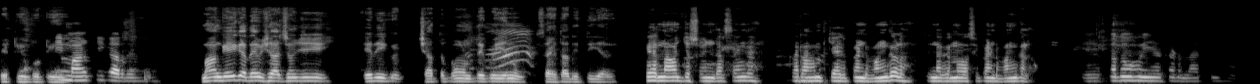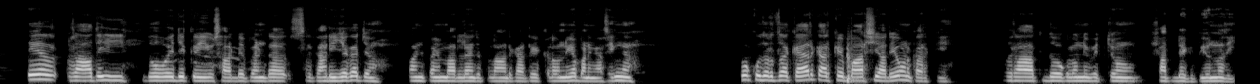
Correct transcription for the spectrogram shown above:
ਪੇਟੀਆਂ ਕੀ ਪੋਟੀਆਂ ਮੰਗ ਕੀ ਕਰਦੇ ਹੋ? ਮੰਗ ਇਹ ਕਰਦੇ ਹਾਂ ਪ੍ਰਸ਼ਾਸਨ ਜੀ ਇਹਦੀ ਕੋਈ ਛੱਤ ਪਾਉਣ ਤੇ ਕੋਈ ਇਹਨੂੰ ਸਹਾਇਤਾ ਦਿੱਤੀ ਜਾਵੇ। ਮੇਰਾ ਨਾਮ ਜਸਵਿੰਦਰ ਸਿੰਘ ਗ੍ਰਾਮ ਪੰਚਾਇਤ ਪਿੰਡ ਵੰਗਲ ਤੇ ਨਗਰ ਨਿਵਾਸੀ ਪਿੰਡ ਵੰਗਲ। ਤੇ ਕਦੋਂ ਹੋਈ ਹੈ ਘਟਨਾ ਕੀ ਹੋਇਆ? ਇਹ ਰਾਤ ਹੀ 2 ਵਜੇ ਦੇ ਕਰੀਬ ਸਾਡੇ ਪਿੰਡ ਸਰਕਾਰੀ ਜਗ੍ਹਾ 'ਚ ਪੰਜ ਪੰਜ ਮਰਲਿਆਂ 'ਚ ਪਲਾਂਟ ਕਰਕੇ ਕਲੋਨੀਆਂ ਬਣੀਆਂ ਸੀਗੀਆਂ। ਉਹ ਕੁਦਰਤ ਦਾ ਕਹਿਰ ਕਰਕੇ ਬਾਰਿਸ਼ ਜ਼ਿਆਦਾ ਹੋਣ ਕਰਕੇ ਰਾਤ ਦੋ ਕਲੋਨੀ ਵਿੱਚੋਂ ਛੱਤ ਡਿੱਗ ਪਈ ਉਹਨਾਂ ਦੀ।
